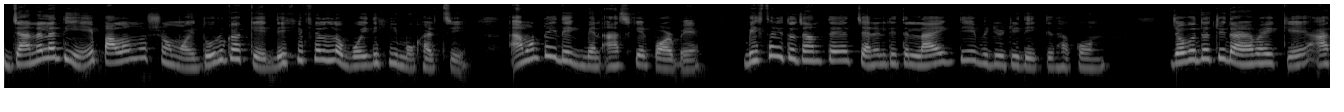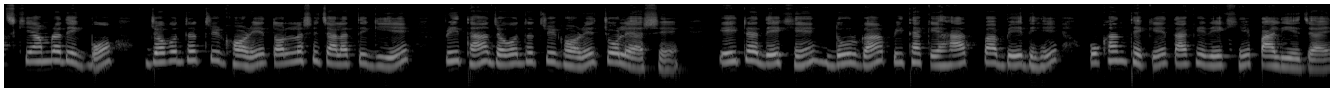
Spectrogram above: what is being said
জানালা দিয়ে পালানোর সময় দুর্গাকে দেখে ফেলল বৈদেহী মুখার্জি। এমনটাই দেখবেন আজকের পর্বে। বিস্তারিত জানতে চ্যানেলটিতে লাইক দিয়ে ভিডিওটি দেখতে থাকুন। জগদ্ধাত্রী ধারাবাহিকে আজকে আমরা দেখব জগদ্ধাত্রীর ঘরে তল্লাশি চালাতে গিয়ে পৃথা জগদ্ধাত্রীর ঘরে চলে আসে। এইটা দেখে দুর্গা পৃথাকে হাত পা বেঁধে ওখান থেকে তাকে রেখে পালিয়ে যায়।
